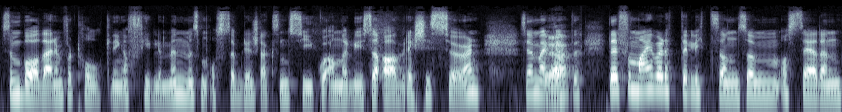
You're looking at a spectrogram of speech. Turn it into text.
som både er en fortolkning av filmen, men som også blir en slags sånn psykoanalyse av regissøren. Så jeg merker Ja. at det, For meg var dette litt sånn som å se den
